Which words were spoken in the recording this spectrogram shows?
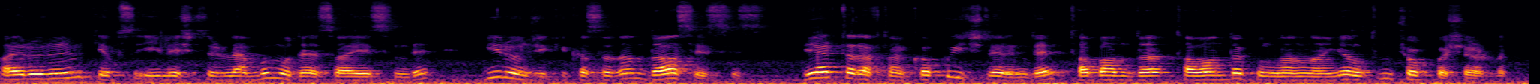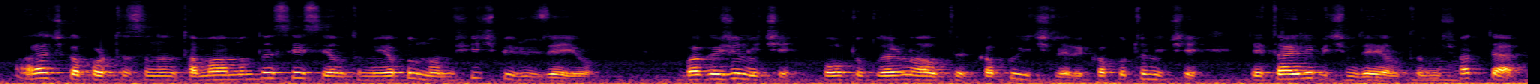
aerodinamik yapısı iyileştirilen bu model sayesinde bir önceki kasadan daha sessiz. Diğer taraftan kapı içlerinde tabanda, tavanda kullanılan yalıtım çok başarılı. Araç kaportasının tamamında ses yalıtımı yapılmamış hiçbir yüzey yok. Bagajın içi, koltukların altı, kapı içleri, kaputun içi detaylı biçimde yalıtılmış. Hatta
